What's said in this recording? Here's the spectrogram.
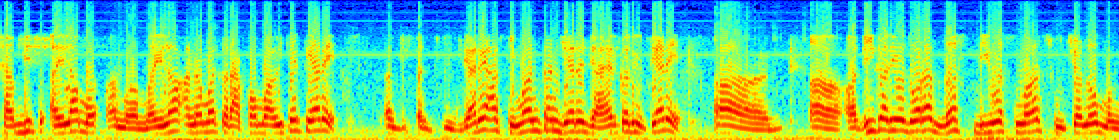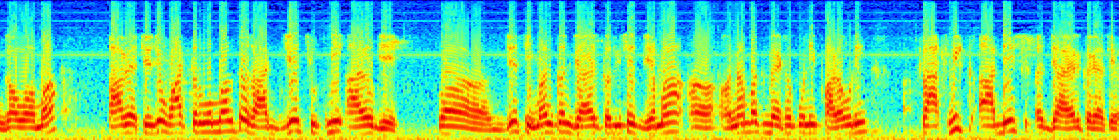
છવ્વીસ મહિલા અનામત રાખવામાં આવી છે. ત્યારે જયારે આ સીમાંકન જ્યારે જાહેર કર્યું ત્યારે અધિકારીઓ દ્વારા દસ દિવસમાં સૂચનો મંગાવવામાં આવ્યા છે. જો વાત કરવામાં આવે તો રાજ્ય ચૂંટણી આયોગે જે સીમાંકન જાહેર કર્યું છે જેમાં અનામત બેઠકોની ફાળવણી પ્રાથમિક આદેશ જાહેર કર્યા છે.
